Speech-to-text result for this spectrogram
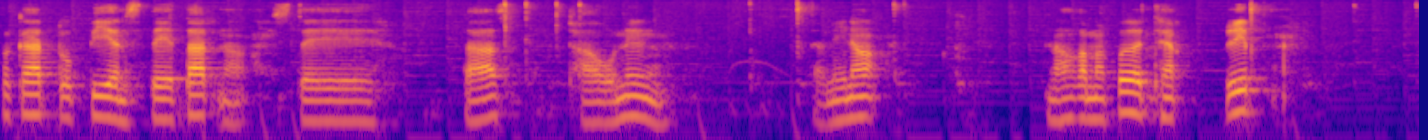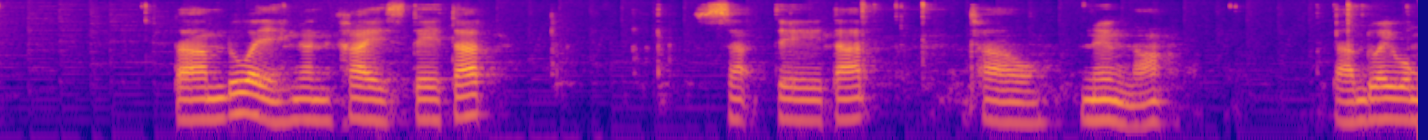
ประกาศตัวเปลี่ยน status เนาะ status เท่าหนึ่งแบบนี้เนาะแล้วก็มาเปิดแท็ก if ตามด้วยเงินไข status status เท่าหนึ่งเนาะ ตามด้วยวง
